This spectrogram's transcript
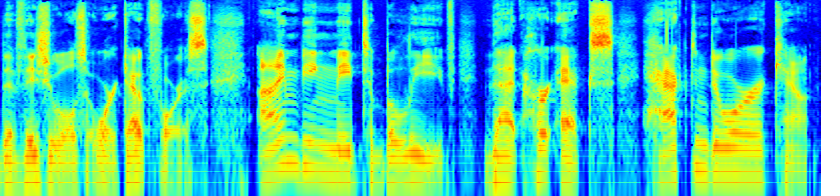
the visuals work out for us. I'm being made to believe that her ex hacked into her account,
